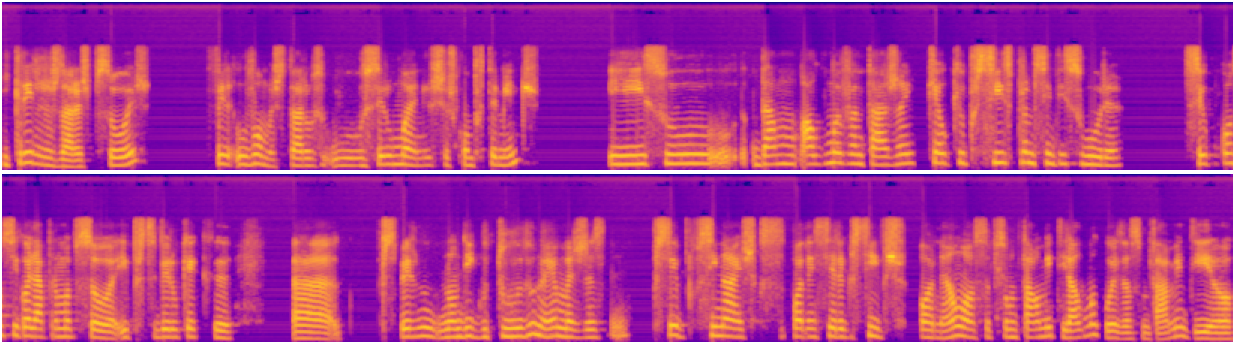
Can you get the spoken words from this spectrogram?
e querer ajudar as pessoas levou-me a estudar o, o, ser humano e os seus comportamentos e isso dá-me alguma vantagem que é o que eu preciso para me sentir segura. Se eu consigo olhar para uma pessoa e perceber o que é que uh, perceber, não digo tudo, não é? mas percebo sinais que podem ser agressivos ou não, ou se a pessoa me está a omitir alguma coisa, ou se me está a mentir, ou,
